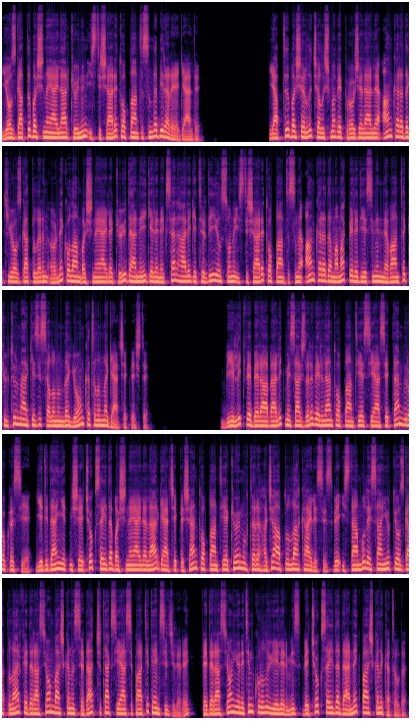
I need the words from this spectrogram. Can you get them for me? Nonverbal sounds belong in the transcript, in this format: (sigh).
Yozgatlı Başınayaylar Köyü'nün istişare toplantısında bir araya geldi. Yaptığı başarılı çalışma ve projelerle Ankara'daki Yozgatlıların örnek olan Başınayayla Köyü Derneği geleneksel hale getirdiği yıl sonu istişare toplantısını Ankara'da Mamak Belediyesi'nin Levanta Kültür Merkezi salonunda yoğun katılımla gerçekleşti. Birlik ve beraberlik mesajları verilen toplantıya siyasetten bürokrasiye, 7'den 70'e çok sayıda başınayaylalar gerçekleşen toplantıya köy muhtarı Hacı Abdullah Kaylesiz ve İstanbul Esenyurt Yozgatlılar Federasyon Başkanı Sedat Çıtak siyasi parti temsilcileri, federasyon yönetim kurulu üyelerimiz ve çok sayıda dernek başkanı katıldı.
